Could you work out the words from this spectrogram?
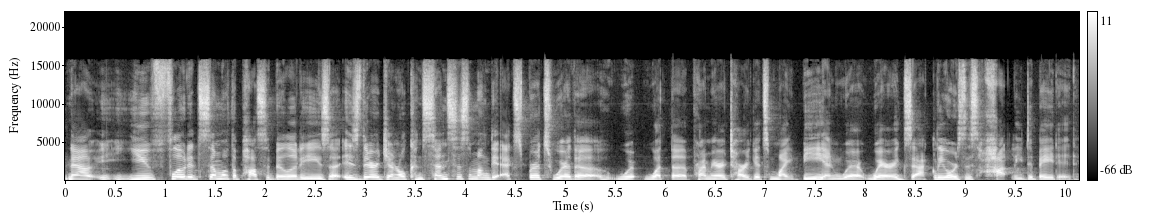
Now, you've floated some of the possibilities. Uh, is there a general consensus among the experts where the wh what the primary targets might be and where, where exactly, or is this hotly debated?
